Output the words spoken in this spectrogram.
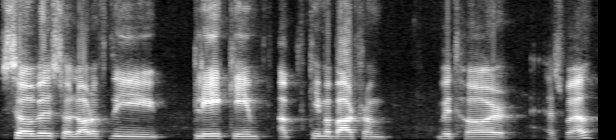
service, a lot of the play came up, came about from with her as well.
